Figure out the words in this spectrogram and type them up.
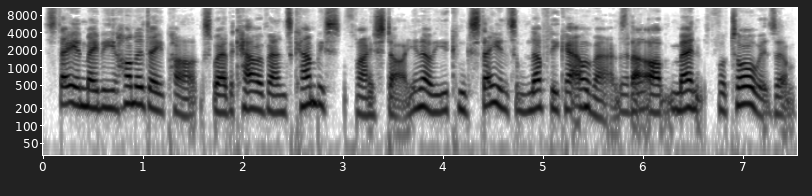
stay in maybe holiday parks where the caravans can be five star. You know, you can stay in some lovely mm, caravans that are meant for tourism.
